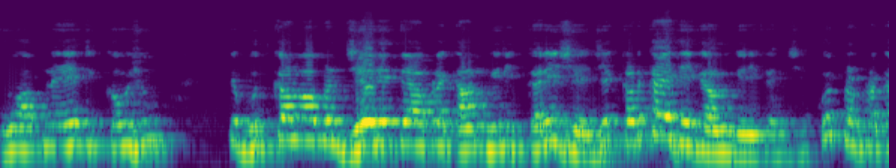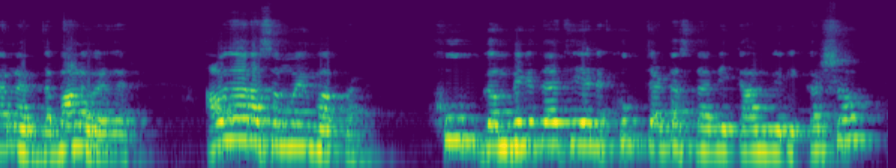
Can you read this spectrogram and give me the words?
હું આપને એ જ કહું છું કે ભૂતકાળમાં પણ જે રીતે આપણે કામગીરી કરી છે, જે કડકાઈથી કામગીરી કરી છે, કોઈ પણ પ્રકારના દબાણ વગર આવનારા સમયમાં પણ ખૂબ ગંભીરતાથી અને ખૂબ તટસ્થતાથી કામગીરી કરશો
